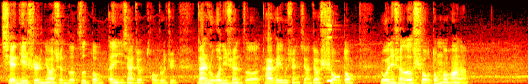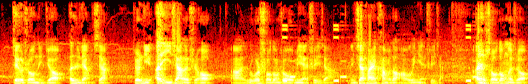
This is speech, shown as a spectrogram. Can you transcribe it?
前提是你要选择自动摁一下就投出去。但如果你选择，它还可以有个选项叫手动。如果你选择手动的话呢，这个时候你就要摁两下，就是你摁一下的时候啊，如果手动的时候我们演示一下，你现在反正也看不到啊，我给你演示一下，摁手动的时候。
